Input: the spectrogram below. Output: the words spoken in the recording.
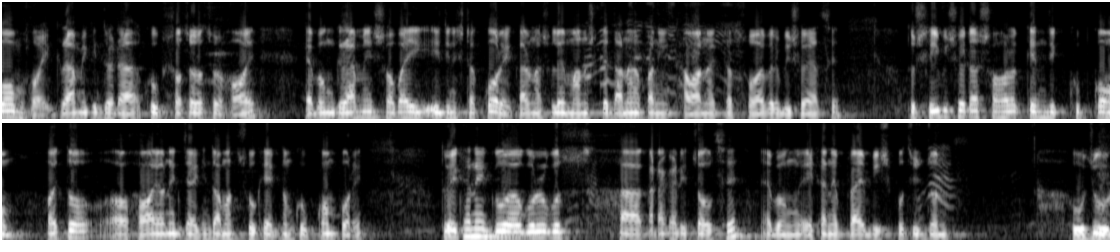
কম হয়, গ্রামে কিন্তু এটা খুব সচরাচর হয়। এবং গ্রামে সবাই এই জিনিসটা করে, কারণ আসলে মানুষকে দানা পানি খাওয়ানো একটা সোয়াবের বিষয় আছে। তো সেই বিষয়টা শহর কেন্দ্রিক খুব কম। হয়তো হয় অনেক জায়গায়, কিন্তু আমার চোখে একদম খুব কম পড়ে। তো এখানে গরুর গোস কাটাকাটি চলছে এবং এখানে প্রায় বিশ পঁচিশ জন হুজুর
